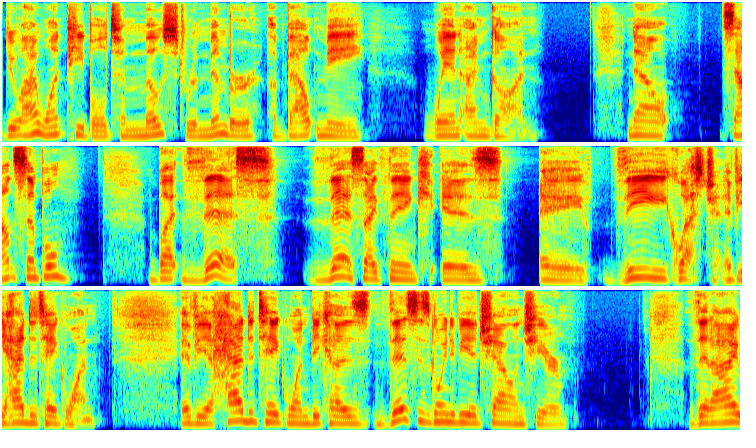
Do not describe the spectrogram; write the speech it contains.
do i want people to most remember about me when i'm gone? Now sounds simple but this this, I think, is a the question. If you had to take one, if you had to take one, because this is going to be a challenge here that I,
